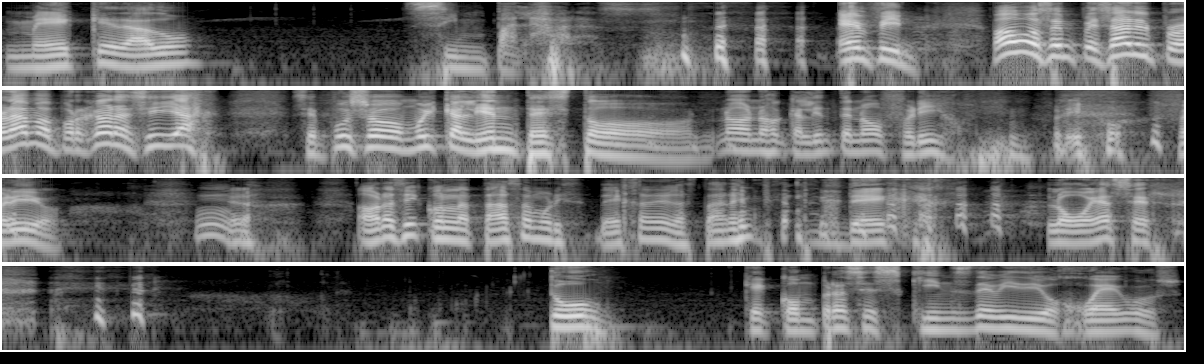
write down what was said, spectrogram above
me he quedado sin palabras. En fin, vamos a empezar el programa porque ahora sí ya se puso muy caliente esto. No, no, caliente no, frío. Frío. Frío. Mira, Ahora sí, con la taza, Maurice. Deja de gastar en. Deja. Lo voy a hacer. Tú que compras skins de videojuegos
